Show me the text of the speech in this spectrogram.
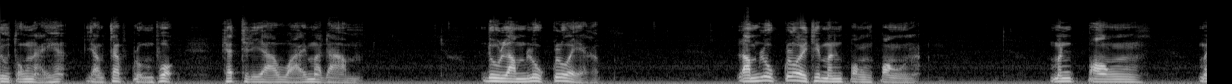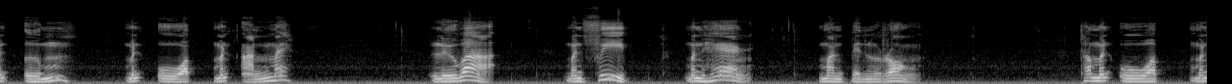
ดูตรงไหนฮะ อย่างถ้ากลุ่มพวกแคทเทริยาหวายมาดาม ดูลำลูกกล้วยครับลำลูกกล้วยที่มันป่องป่องๆอะมันป่องมันเอึม มันอวบ มันอันไหม หรือว่ามันฟีบ มันแห้ง มันเป็นร่อง ถ้ามันอวบ มัน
